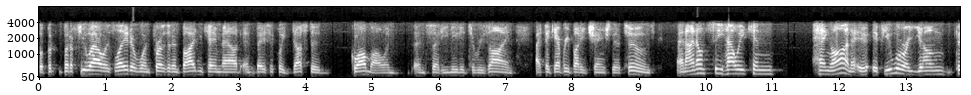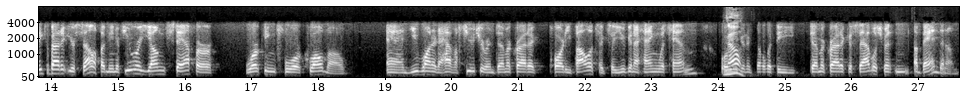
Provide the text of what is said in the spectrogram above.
But, but but a few hours later, when President Biden came out and basically dusted Cuomo and and said he needed to resign, I think everybody changed their tunes. And I don't see how he can hang on. If you were a young, think about it yourself. I mean, if you were a young staffer working for Cuomo and you wanted to have a future in Democratic Party politics, are you going to hang with him or no. are you going to go with the Democratic establishment and abandon him?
